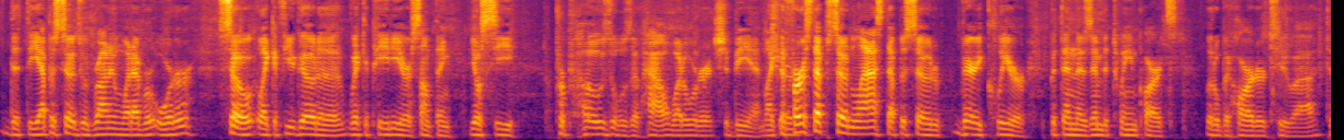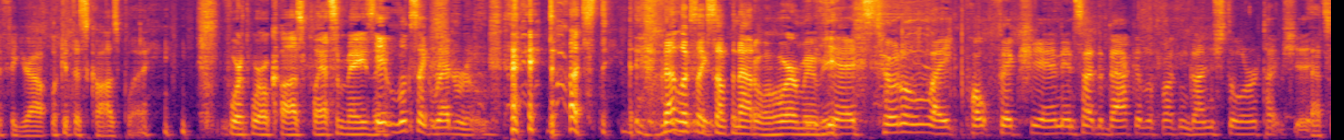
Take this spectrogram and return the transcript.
that the episodes would run in whatever order. So like if you go to Wikipedia or something, you'll see proposals of how what order it should be in. Like the first episode and last episode are very clear, but then those in between parts a little bit harder to uh, to figure out. Look at this cosplay, fourth world cosplay. That's amazing. It looks like Red Room. it does. That looks like something out of a horror movie. Yeah, it's total like Pulp Fiction inside the back of the fucking gun store type shit. That's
